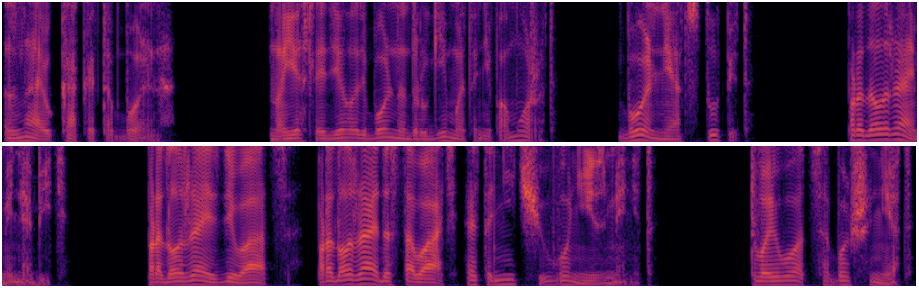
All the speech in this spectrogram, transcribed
Знаю, как это больно. Но если делать больно другим, это не поможет. Боль не отступит. Продолжай меня бить. Продолжай издеваться, продолжай доставать. Это ничего не изменит. Твоего отца больше нет,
